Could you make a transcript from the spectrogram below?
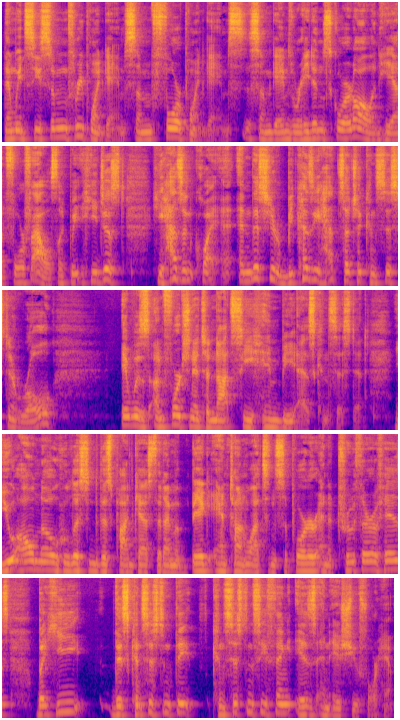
Then we'd see some three point games, some four point games, some games where he didn't score at all and he had four fouls. Like we, he just, he hasn't quite. And this year, because he had such a consistent role, it was unfortunate to not see him be as consistent. You all know who listen to this podcast that I'm a big Anton Watson supporter and a truther of his, but he, this consistency consistency thing is an issue for him.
